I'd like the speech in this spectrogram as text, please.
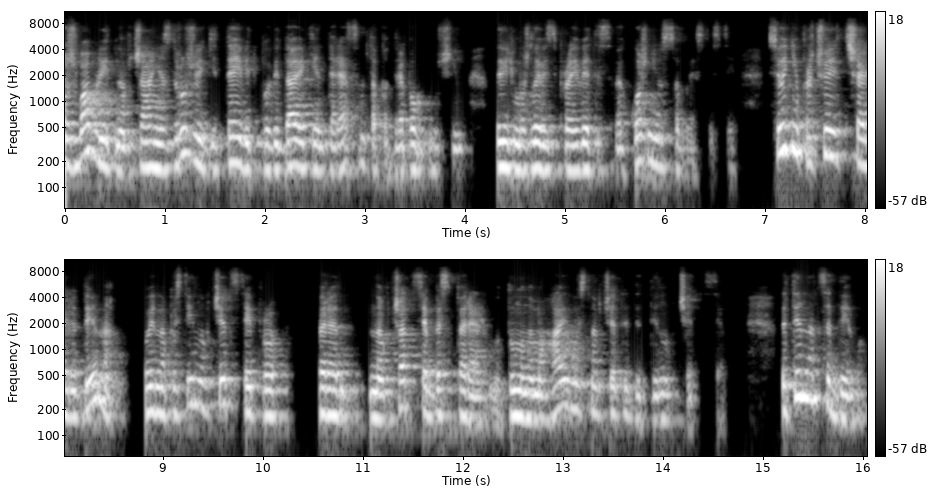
пожвавлюють навчання, здружують дітей, відповідають інтересам та потребам учнів, дають можливість проявити себе кожній особистості. Сьогодні працююча людина повинна постійно вчитися і про перенавчатися безперервно, тому намагаємось навчити дитину вчитися. Дитина це диво,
